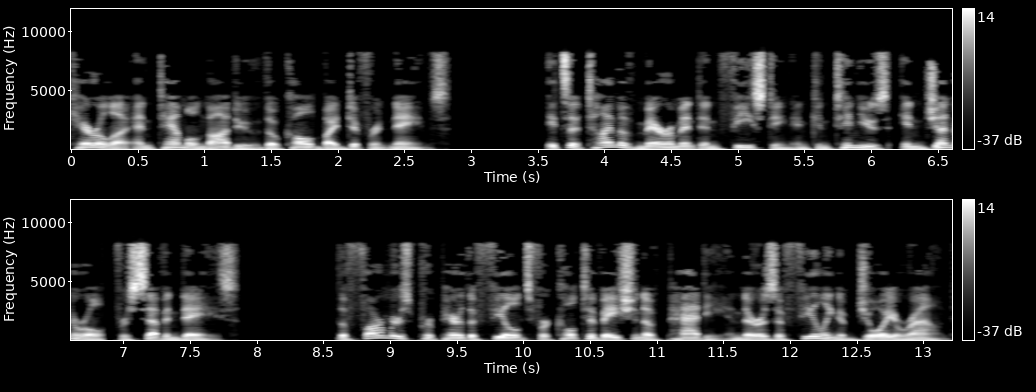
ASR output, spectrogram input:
Kerala and Tamil Nadu though called by different names. It's a time of merriment and feasting and continues, in general, for seven days. The farmers prepare the fields for cultivation of paddy and there is a feeling of joy around.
